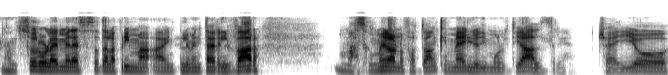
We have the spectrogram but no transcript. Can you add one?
non solo la MLS è stata la prima a implementare il VAR, ma secondo me l'hanno fatto anche meglio di molti altri. Cioè, io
